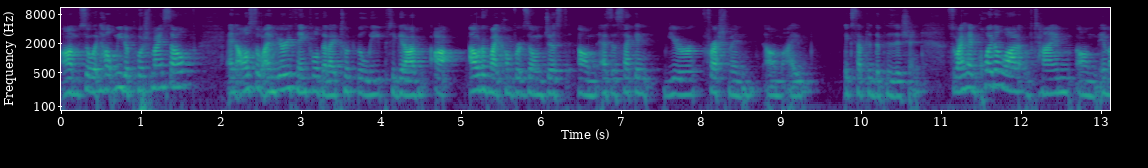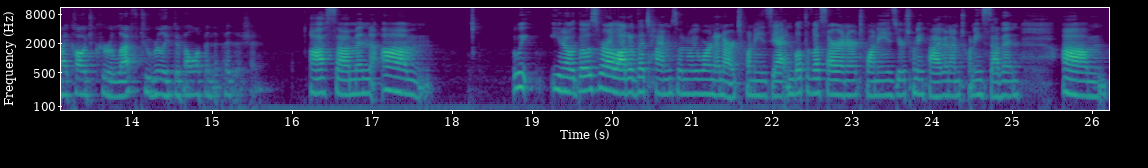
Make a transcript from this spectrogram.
Um, so it helped me to push myself. And also, I'm very thankful that I took the leap to get out of, uh, out of my comfort zone just um, as a second year freshman. Um, I accepted the position. So I had quite a lot of time in my college career left to really develop in the position. Awesome. And um we you know, those were a lot of the times when we weren't in our 20s yet and both of us are in our 20s. You're 25 and I'm 27. Um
